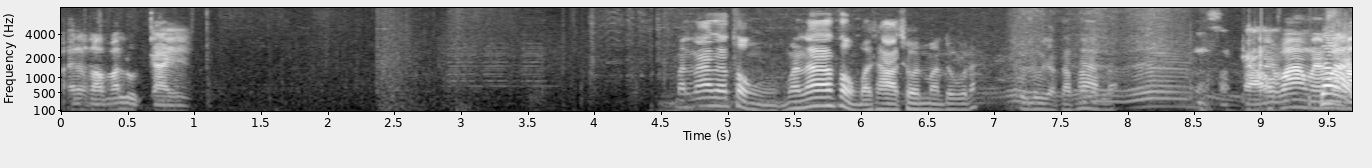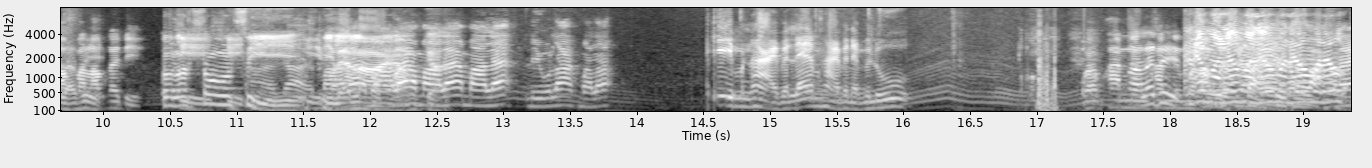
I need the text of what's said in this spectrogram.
ไอ้เรามาหลุดไกลมันน่าจะส่ง มันน่าจะส่งประชาชนมาดูนะคุณดูจากสภาพแล้วสเกลว่างไหมได้มาเหรรัอบพี่ มารับได้ดิตัวรถตู้สีสีลายลายมาแล้วมาแล้วมาแล้วริวลากมาแล้วที่มันหายไปแล้วมันหายไปไหนไม่รู้แบบคันหนึงคันหนึงมาแล้วมาแล้วมาแล้วมาแล้วไง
